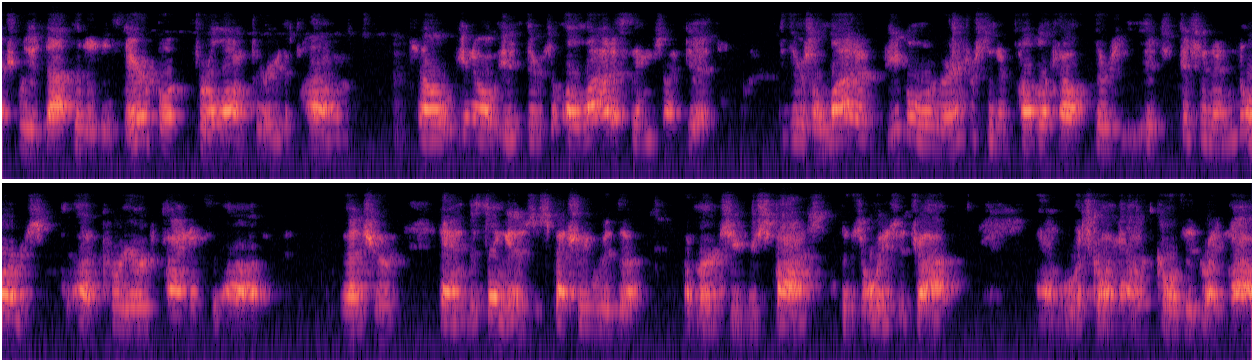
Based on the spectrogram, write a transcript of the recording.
actually adopted it as their book for a long period of time. So, you know, it, there's a lot of things I did. There's a lot of people who are interested in public health. There's it's it's an enormous uh, career kind of uh, venture, and the thing is, especially with the emergency response, there's always a job and what's going on with COVID right now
